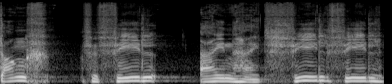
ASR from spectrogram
Dank für viel Einheit, viel, viel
